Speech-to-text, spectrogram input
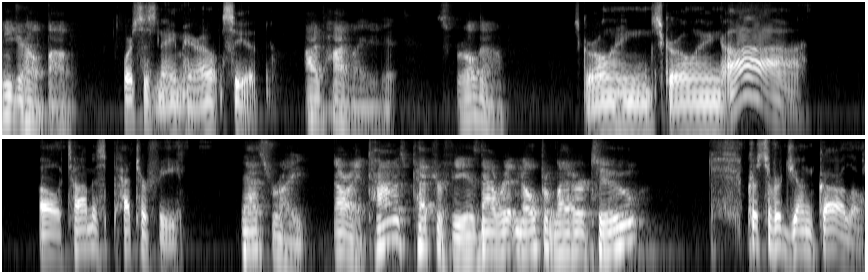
need your help Bob Where's his name here? I don't see it. I've highlighted it scroll down Scrolling, scrolling. Ah. Oh, Thomas Peterffy. that's right all right Thomas Peterffy has now written an open letter to Christopher Giancarlo.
